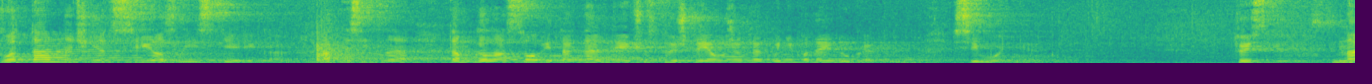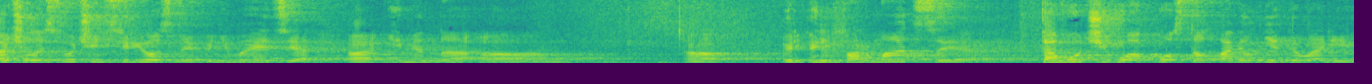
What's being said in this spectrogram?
вот там начнется серьезная истерика относительно там голосов и так далее. Но я чувствую, что я уже как бы не подойду к этому сегодня. То есть началась очень серьезная, понимаете, а, именно а, а, реформация того, чего апостол Павел не говорил.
